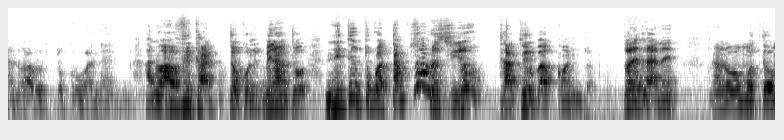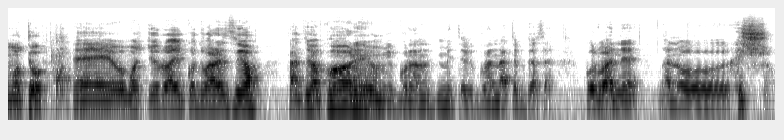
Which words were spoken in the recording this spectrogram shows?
あのあるところはね、あのアフリカ、特にベナンと似てるところはたくさんあるんですよ。例えば根性。それからね、あのもっともっと、えー面白いことはあれですよ。例えばこれをご覧見てご覧になってください。これはね、あの必勝。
